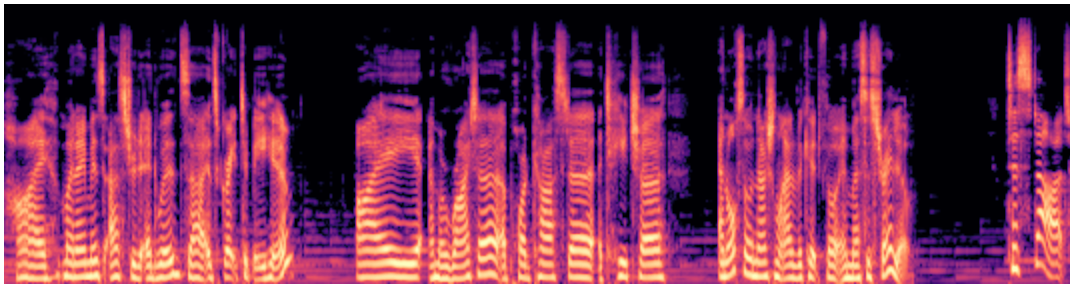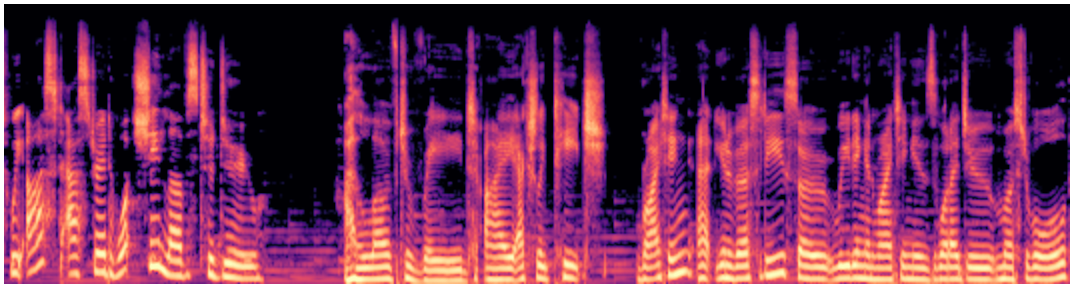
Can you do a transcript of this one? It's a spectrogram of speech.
Hi, my name is Astrid Edwards. Uh, it's great to be here. I am a writer, a podcaster, a teacher, and also a national advocate for MS Australia. To start, we asked Astrid what she loves to do. I love to read. I actually teach writing at university, so reading and writing is what I do most of all.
